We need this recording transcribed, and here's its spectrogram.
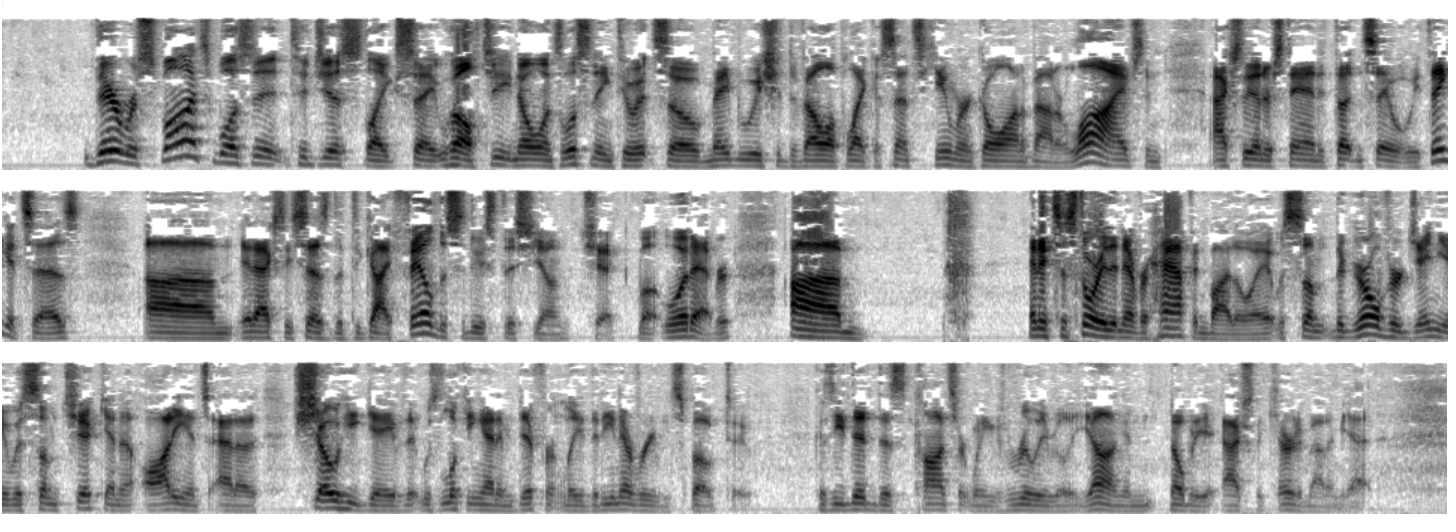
their response wasn't to just like say, well, gee, no one's listening to it, so maybe we should develop like a sense of humor and go on about our lives and actually understand it doesn't say what we think it says. Um, it actually says that the guy failed to seduce this young chick, but whatever. Um, and it's a story that never happened, by the way. It was some the girl Virginia was some chick in an audience at a show he gave that was looking at him differently that he never even spoke to because he did this concert when he was really really young and nobody actually cared about him yet.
